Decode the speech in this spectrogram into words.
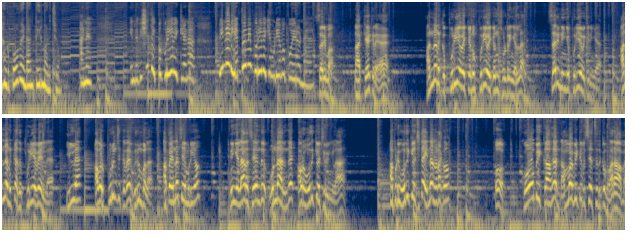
நாங்க போக வேண்டாம்னு தீர்மானிச்சோம். அண்ணே இந்த விஷயத்தை இப்ப புரிய வைக்கலனா பின்னாடி எப்பவுமே புரிய வைக்க முடியாம போயிரும்ண்ணே சரிம்மா நான் கேக்குறேன். அண்ணனுக்கு புரிய வைக்கணும் புரிய வைக்கணும் சொல்றீங்கல்ல? சரி நீங்க புரிய வைக்கிறீங்க. அண்ணனுக்கு அது புரியவே இல்ல. இல்ல அவர் புரிஞ்சுக்கவே விரும்பல. அப்ப என்ன செய்ய முடியும்? நீங்க எல்லாரும் சேர்ந்து ஒன்னா இருந்து அவரை ஒதுக்கி வச்சிருவீங்களா? அப்படி ஒதுக்கி வச்சுட்டா என்ன நடக்கும்? ஓ கோபிக்காக நம்ம வீட்டு விசேஷத்துக்கு வராம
